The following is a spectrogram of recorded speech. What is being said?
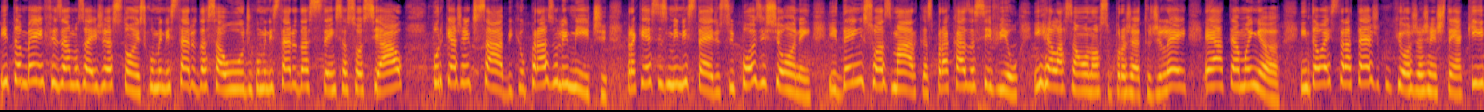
E também fizemos aí gestões com o Ministério da Saúde, com o Ministério da Assistência Social, porque a gente sabe que o prazo limite para que esses ministérios se posicionem e deem suas marcas para a Casa Civil em relação ao nosso projeto de lei é até amanhã. Então, estratégia estratégico que hoje a gente tem aqui,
